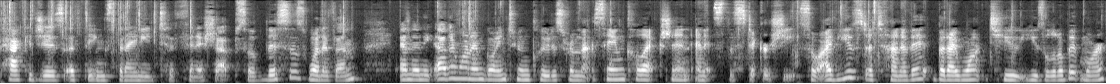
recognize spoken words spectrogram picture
packages of things that I need to finish up. So this is one of them. And then the other one I'm going to include is from that same collection, and it's the sticker sheet. So I've used a ton of it, but I want to use a little bit more.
